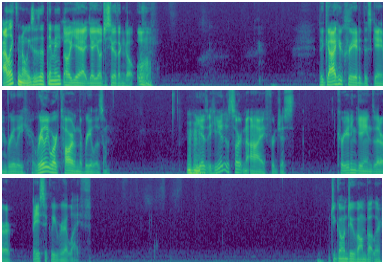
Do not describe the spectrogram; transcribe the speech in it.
I like the noises that they make. Oh yeah, yeah. You'll just hear them go. Ugh. The guy who created this game really, really worked hard on the realism. Mhm. He has he has a certain eye for just creating games that are basically real life. What you gonna do, Von Butler?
